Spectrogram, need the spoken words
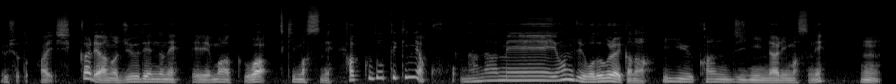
よいしょと。はい。しっかりあの充電のね、えー、マークはつきますね。角度的にはこう斜め45度ぐらいかなっていう感じになりますね。うん、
